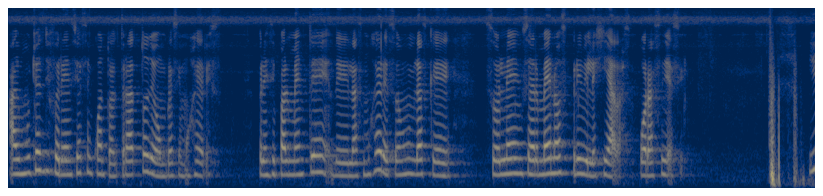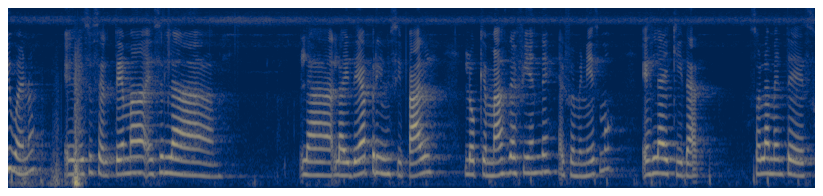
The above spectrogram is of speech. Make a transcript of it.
hay muchas diferencias en cuanto al trato de hombres y mujeres, principalmente de las mujeres, son las que suelen ser menos privilegiadas, por así decirlo. Y bueno, ese es el tema, esa es la, la, la idea principal, lo que más defiende el feminismo es la equidad, solamente eso,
